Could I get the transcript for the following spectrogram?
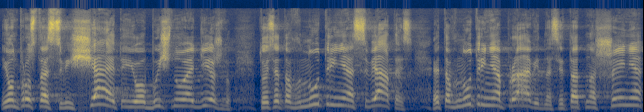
И он просто освещает ее обычную одежду. То есть это внутренняя святость, это внутренняя праведность, это отношение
